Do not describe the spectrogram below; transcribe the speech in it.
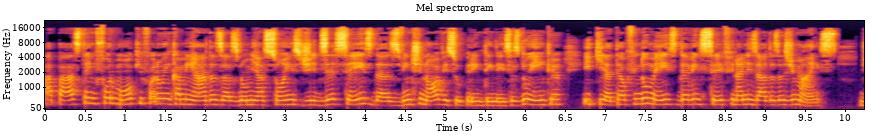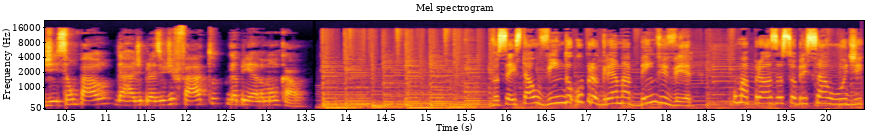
A pasta informou que foram encaminhadas as nomeações de 16 das 29 superintendências do INCRA e que até o fim do mês devem ser finalizadas as demais. De São Paulo, da Rádio Brasil de Fato, Gabriela Moncal. Você está ouvindo o programa Bem Viver, uma prosa sobre saúde,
